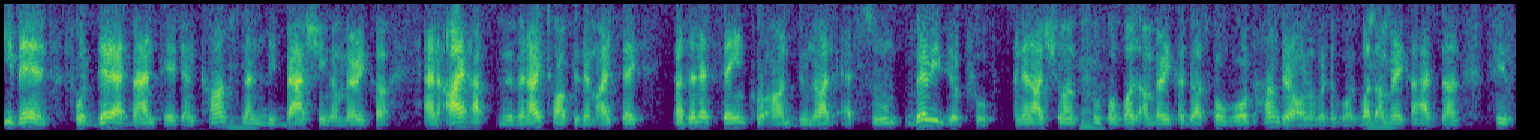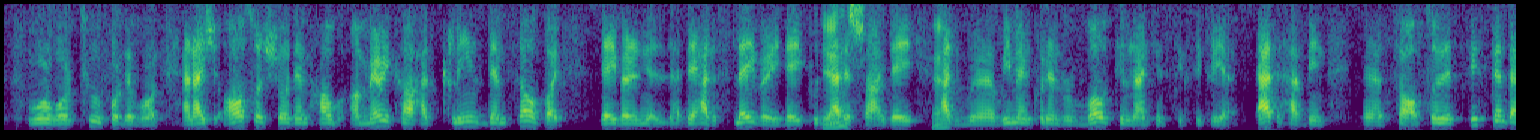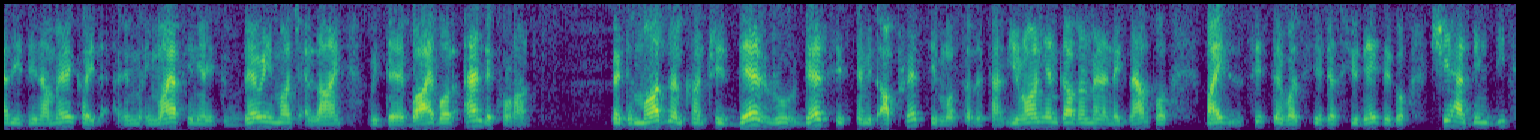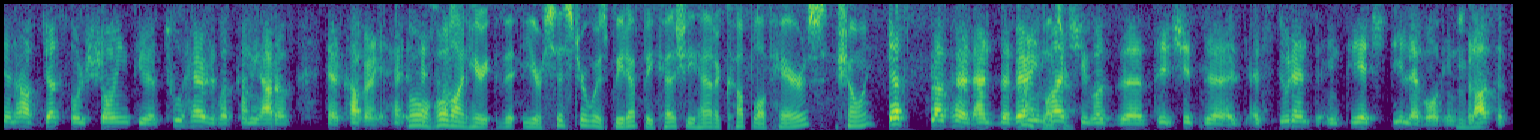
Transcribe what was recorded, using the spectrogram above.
events for their advantage and constantly mm-hmm. bashing America. And I have, when I talk to them, I say, doesn't it say in Quran, do not assume? Where is your proof? And then I show them proof of what America does for world hunger all over the world, what mm-hmm. America has done since World War II for the world. And I also show them how America has cleansed themselves by they were they had slavery. They put yes. that aside. They yeah. had uh, women couldn't vote till 1963. That have been uh, solved. So the system that is in America is, in, in my opinion, is very much aligned with the Bible and the Quran. But the Muslim countries, their their system is oppressive most of the time. Iranian government, an example. My sister was here just a few days ago. She has been beaten up just for showing two hairs that was coming out of hair covering. oh, hold on here. The, your sister was beat up because she had a couple of hairs showing. Just of her, and the very much her. she was. Uh, she's a, a, student in PhD level in mm-hmm. philosophy,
